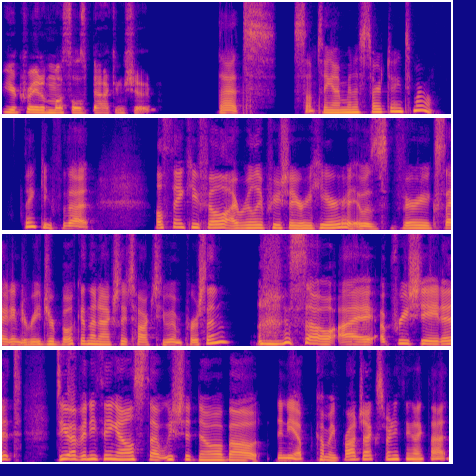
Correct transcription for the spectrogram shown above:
your creative muscles back in shape. That's something I'm going to start doing tomorrow. Thank you for that. Well, thank you, Phil. I really appreciate you here. It was very exciting to read your book and then actually talk to you in person. so I appreciate it. Do you have anything else that we should know about any upcoming projects or anything like that?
